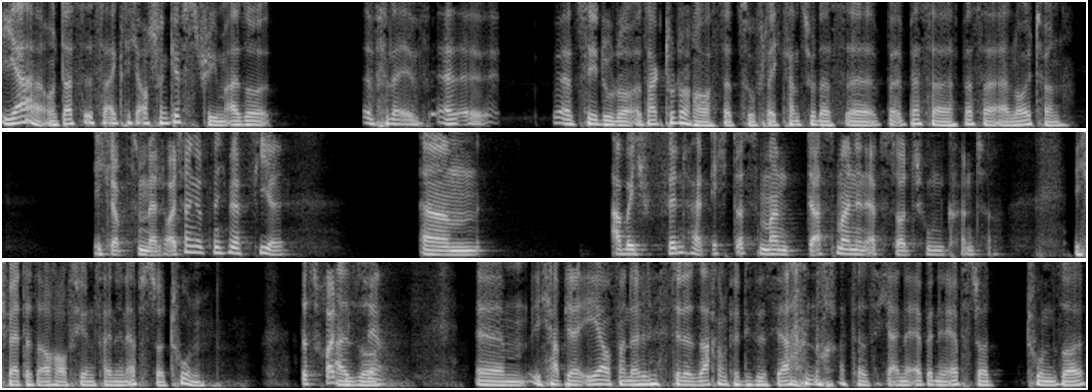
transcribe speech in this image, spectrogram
ja, und das ist eigentlich auch schon GIF-Stream. Also äh, vielleicht äh, äh, erzähl du doch, sag du doch noch was dazu. Vielleicht kannst du das äh, besser, besser erläutern. Ich glaube, zum Erläutern gibt's nicht mehr viel. Ähm, aber ich finde halt echt, dass man das mal in den App Store tun könnte. Ich werde das auch auf jeden Fall in den App Store tun. Das freut also, mich sehr. Ähm, ich habe ja eher auf meiner Liste der Sachen für dieses Jahr noch, dass ich eine App in den App Store tun soll.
